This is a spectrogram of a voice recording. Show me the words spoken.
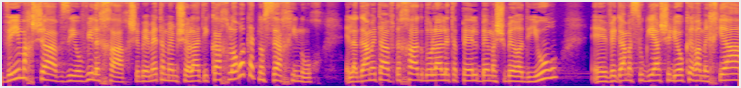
ואם עכשיו זה יוביל לכך שבאמת הממשלה תיקח לא רק את נושא החינוך, אלא גם את ההבטחה הגדולה לטפל במשבר הדיור, אה, וגם הסוגיה של יוקר המחיה,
